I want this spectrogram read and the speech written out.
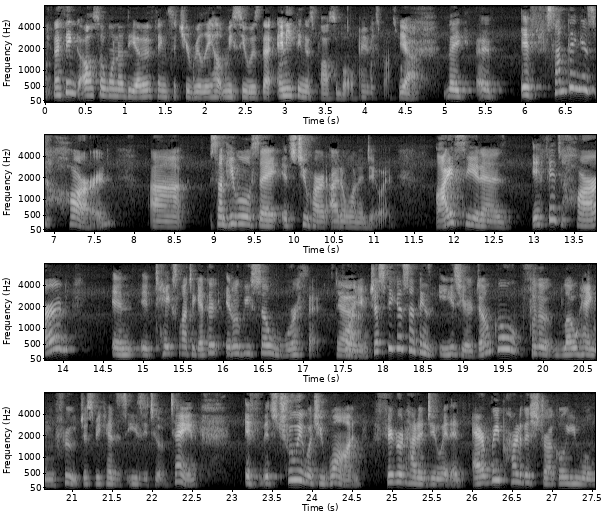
And I think also one of the other things that you really helped me see was that anything is possible. Anything's possible. Yeah. like uh, if something is hard uh, some people will say it's too hard i don't want to do it i see it as if it's hard and it takes a lot to get there it'll be so worth it Yeah. for you just because something's easier don't go for the low hanging fruit just because it's easy to obtain if it's truly what you want figure out how to do it and every part of the struggle you will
